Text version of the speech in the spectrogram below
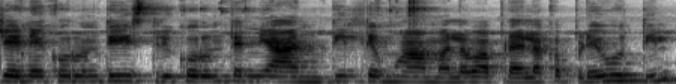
जेणेकरून ते इस्त्री करून त्यांनी आणतील तेव्हा आम्हाला वापरायला कपडे होतील.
